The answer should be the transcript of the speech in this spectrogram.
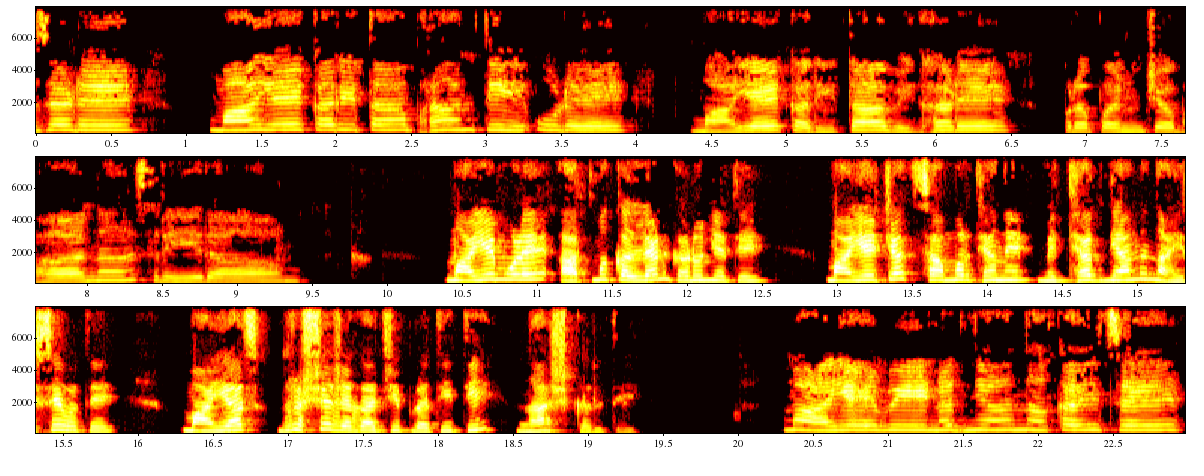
जडे माये करिता भ्रांती उडे माये करिता विघडे प्रपंच भान श्रीराम. मायेमुळे आत्मकल्याण घडून येते. मायेच्याच सामर्थ्याने मिथ्या ज्ञान नाहीसे होते. मायाच दृश्य जगाची प्रतीती नाश करते. माये विण ज्ञान कैचे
